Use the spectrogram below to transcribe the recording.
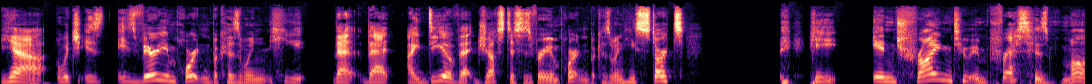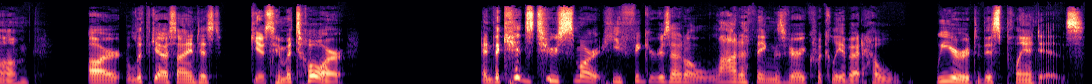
Yeah, which is is very important because when he that that idea of that justice is very important because when he starts he in trying to impress his mom, our Lithgow scientist gives him a tour. And the kid's too smart. He figures out a lot of things very quickly about how weird this plant is.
